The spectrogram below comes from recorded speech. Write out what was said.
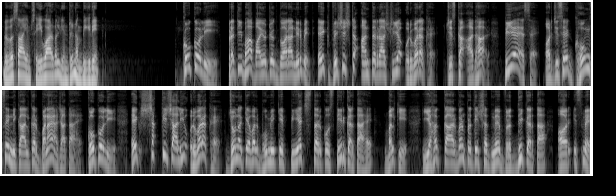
விவசாயம் செய்வார்கள் என்று நம்புகிறேன் कोकोली प्रतिभा बायोटेक द्वारा निर्मित एक विशिष्ट अंतर्राष्ट्रीय उर्वरक है जिसका आधार पीएएस है और जिसे घोंग से निकालकर बनाया जाता है कोकोली एक शक्तिशाली उर्वरक है जो न केवल भूमि के पीएच स्तर को स्थिर करता है बल्कि यह कार्बन प्रतिशत में वृद्धि करता और इसमें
